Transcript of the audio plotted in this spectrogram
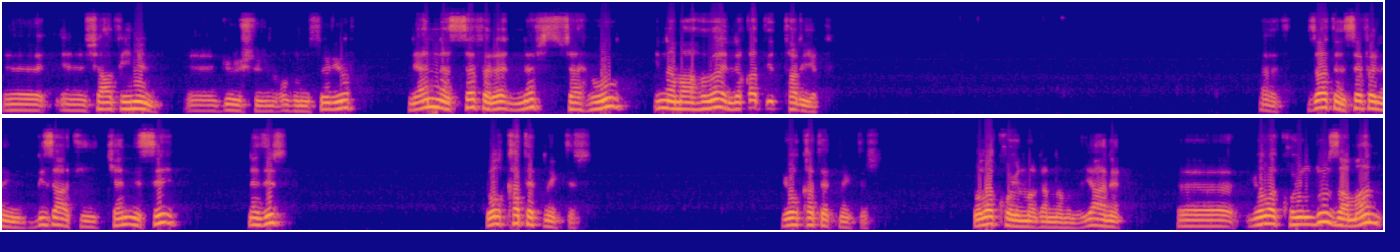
e, e, Şafii'nin e, görüşlerinin olduğunu söylüyor. لأن السفر نفسه إنما هو لقطع الطريق Evet. Zaten seferin bizatihi kendisi nedir? Yol kat etmektir. Yol kat etmektir. Yola koyulmak anlamında. Yani e, yola koyulduğu zaman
